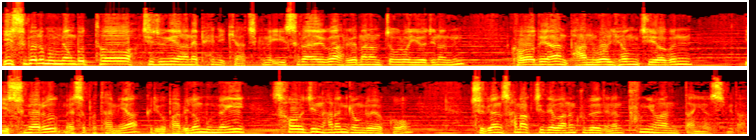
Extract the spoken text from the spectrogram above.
이 수베르 문명부터 지중해 연안의 페니키아, 지금의 이스라엘과 레바논 쪽으로 이어지는 거대한 반월형 지역은 이 수메르, 메소포타미아, 그리고 바빌론 문명이 서진하는 경로였고 주변 사막지대와는 구별되는 풍요한 땅이었습니다.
